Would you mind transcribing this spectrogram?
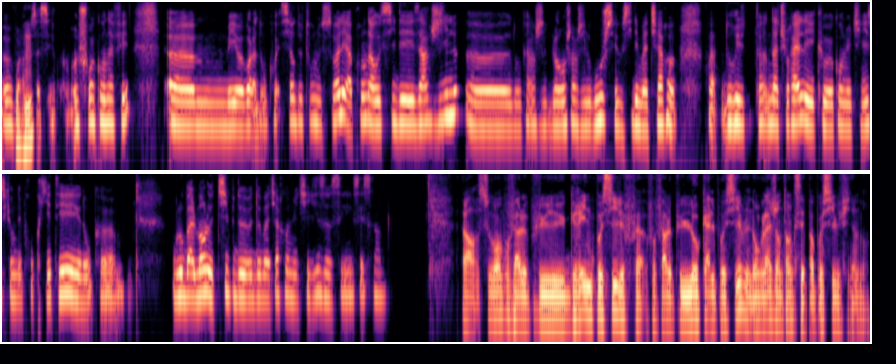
Euh, voilà, mmh. ça c'est un choix qu'on a fait. Euh, mais euh, voilà, donc ouais, cire de tournesol et après on a aussi des argiles, euh, donc argile blanche, argile rouge, c'est aussi des matières voilà, d'origine naturelle et que qu'on utilise, qui ont des propriétés et donc globalement, le type de, de matière qu'on utilise, c'est ça. Alors souvent pour faire le plus green possible, il faut faire, le plus local possible. Donc là, j'entends que c'est pas possible finalement.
